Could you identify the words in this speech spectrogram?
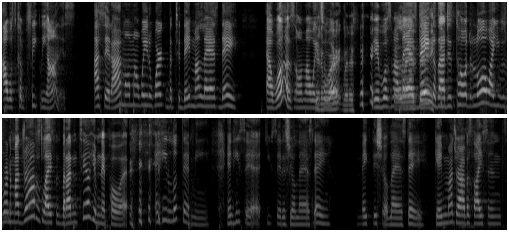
i was completely honest i said i'm on my way to work but today my last day i was on my way to work, but it- it was my last, last day because i just told the lord while you was running my driver's license but i didn't tell him that part and he looked at me and he said you said it's your last day make this your last day gave me my driver's license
